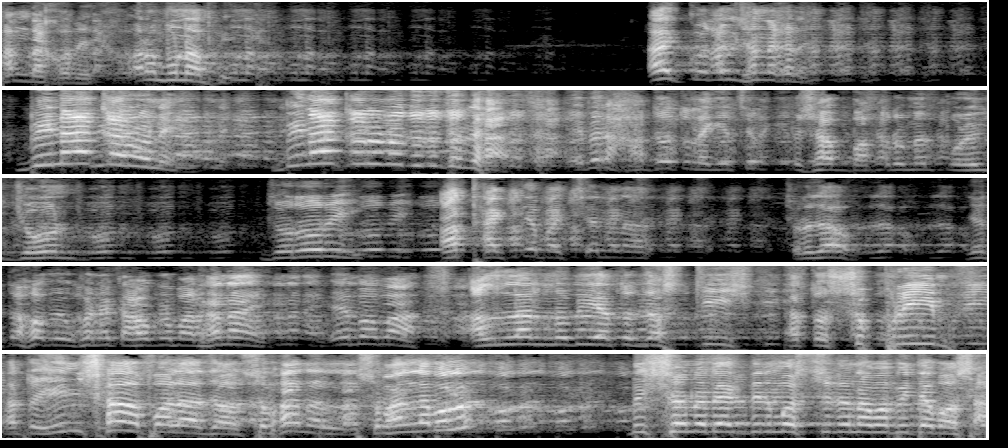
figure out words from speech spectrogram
ধান্দা করে। ওরা মুনাফিক। এই কথা বলছেন না কেন বিনা কারণে বিনা কারণে যদি চলে যায় এবার হাজত লেগেছে, পেশাব বাথরুমের প্রয়োজন। জরুরি, আর থাকতে পারছেন না। চলে যাও, যেতে হবে, ওখানে কাউকে বাধা নাই। এ বাবা নবী এত জাস্টিস এত সুপ্রিম এত সুবহান আল্লাহ বলুন। বিশ্বনবী একদিন মসজিদে নবাবিতে বসা।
